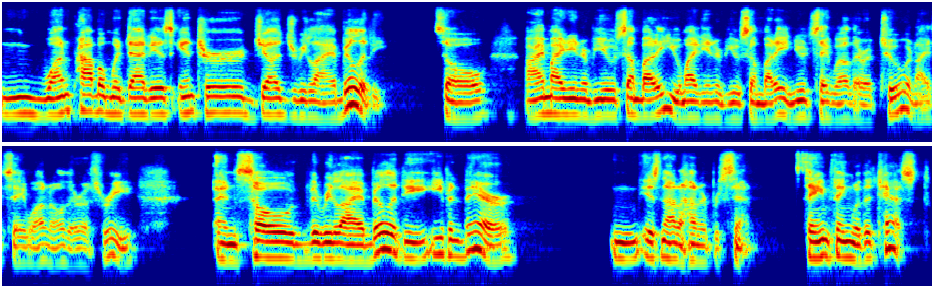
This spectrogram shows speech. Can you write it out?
one problem with that is inter-judge reliability. So I might interview somebody, you might interview somebody, and you'd say, well, there are two, and I'd say, well, no, there are three. And so the reliability, even there, is mm, is not 100%. Same thing with a test.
